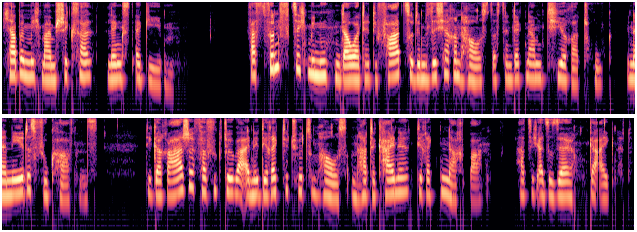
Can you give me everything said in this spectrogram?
ich habe mich meinem Schicksal längst ergeben. Fast 50 Minuten dauerte die Fahrt zu dem sicheren Haus, das den Decknamen Tira trug, in der Nähe des Flughafens. Die Garage verfügte über eine direkte Tür zum Haus und hatte keine direkten Nachbarn, hat sich also sehr geeignet.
